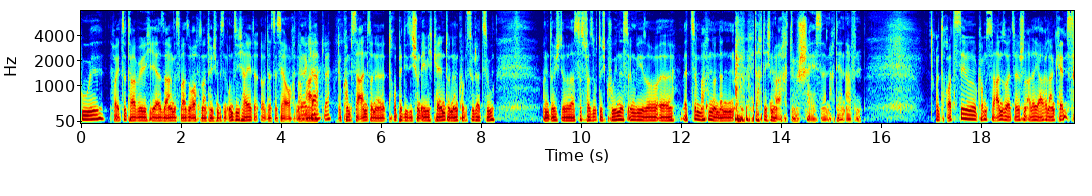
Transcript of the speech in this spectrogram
cool. Heutzutage würde ich eher sagen, das war so auch so natürlich ein bisschen Unsicherheit, aber das ist ja auch normal. Ja, klar, klar. Du kommst da an, so eine Truppe, die sich schon ewig kennt und dann kommst du dazu. Und durch, du hast es versucht, durch Coolness irgendwie so äh, wettzumachen und dann dachte ich nur, ach du Scheiße, macht der einen Affen. Und trotzdem kommst du an, so als wenn du schon alle Jahre lang kennst.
